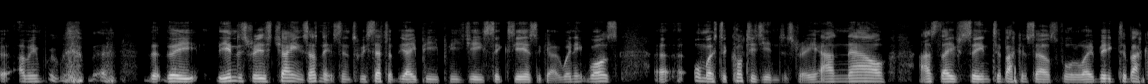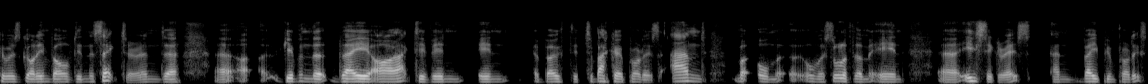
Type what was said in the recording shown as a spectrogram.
know, I mean, the, the, the industry has changed, hasn't it, since we set up the APPG six years ago, when it was uh, almost a cottage industry, and now, as they've seen tobacco sales fall away, big tobacco has got involved in the sector, and uh, uh, uh given that they are active in in both the tobacco products and almost all of them in uh, e-cigarettes and vaping products,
